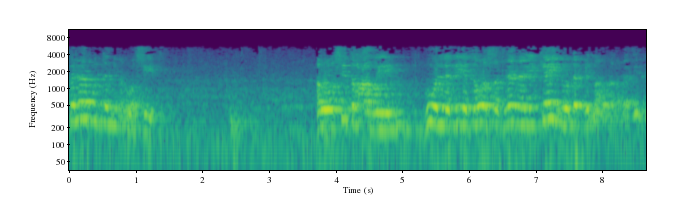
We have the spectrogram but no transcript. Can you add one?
فلا بد من الوسيط. الوسيط العظيم هو الذي يتوسط لنا لكي يلبي الله رغبتنا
